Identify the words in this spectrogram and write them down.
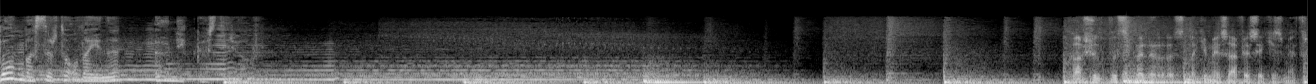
bomba sırtı olayını örnek gösteriyor. Karşılıklı siperler arasındaki mesafe 8 metre.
